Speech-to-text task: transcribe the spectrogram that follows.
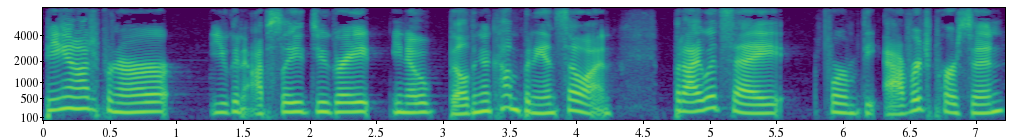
being an entrepreneur, you can absolutely do great, you know, building a company and so on. But I would say for the average person,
